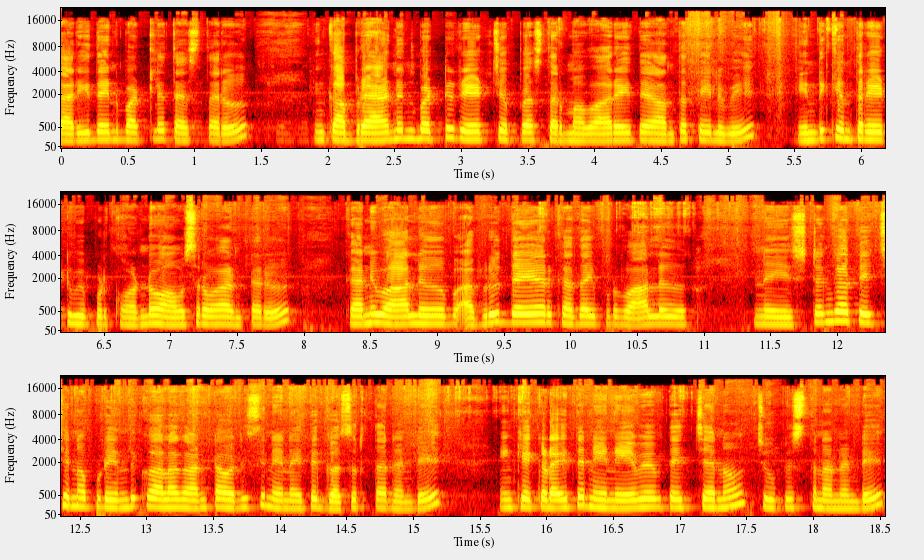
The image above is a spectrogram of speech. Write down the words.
ఖరీదైన బట్టలే తెస్తారు. ఇంకా బ్రాండ్ని బట్టి రేట్ చెప్పేస్తారు మా వారైతే అంత తెలివి. ఎందుకు ఇంత రేటు ఇప్పుడు కొనడం అవసరమా అంటారు. కానీ వాళ్ళు అభివృద్ధి అయ్యారు కదా ఇప్పుడు వాళ్ళు నేను ఇష్టంగా తెచ్చినప్పుడు ఎందుకు అలాగ అంటావు అనేసి నేనైతే గసురుతానండి. ఇంకెక్కడైతే నేను ఏవేవి తెచ్చానో చూపిస్తున్నానండి.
